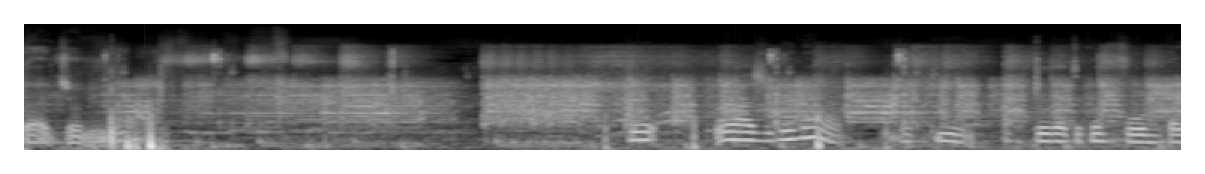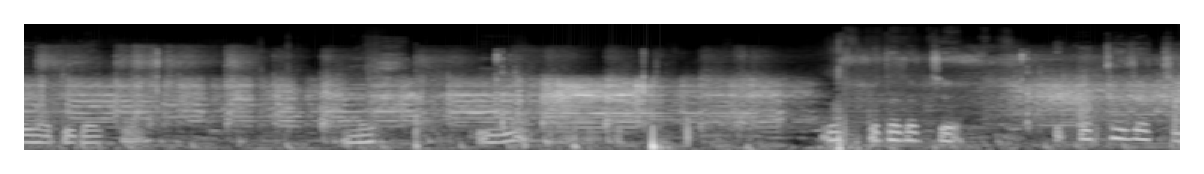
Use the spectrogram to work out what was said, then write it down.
তার জন্য। তো ও আসবে না? নাকি একটু যতক্ষণ ফোনটাই হাতে দেখো? কোথায় যাচ্ছে? কোথায় যাচ্ছে?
